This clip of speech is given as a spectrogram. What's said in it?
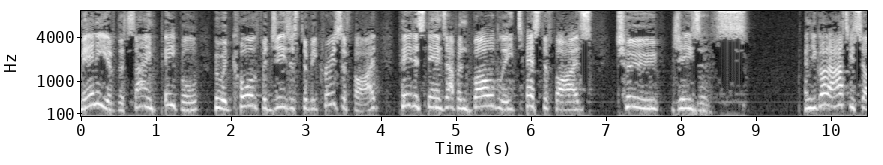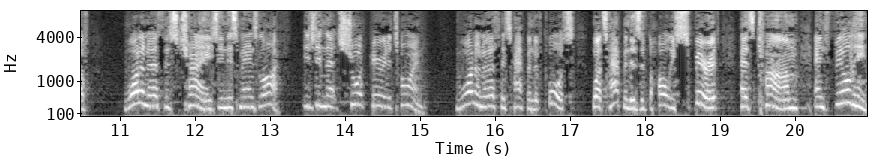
many of the same people who had called for Jesus to be crucified. Peter stands up and boldly testifies to Jesus. And you've got to ask yourself, what on earth has changed in this man's life? It's in that short period of time. What on earth has happened? Of course, what's happened is that the Holy Spirit has come and filled him,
